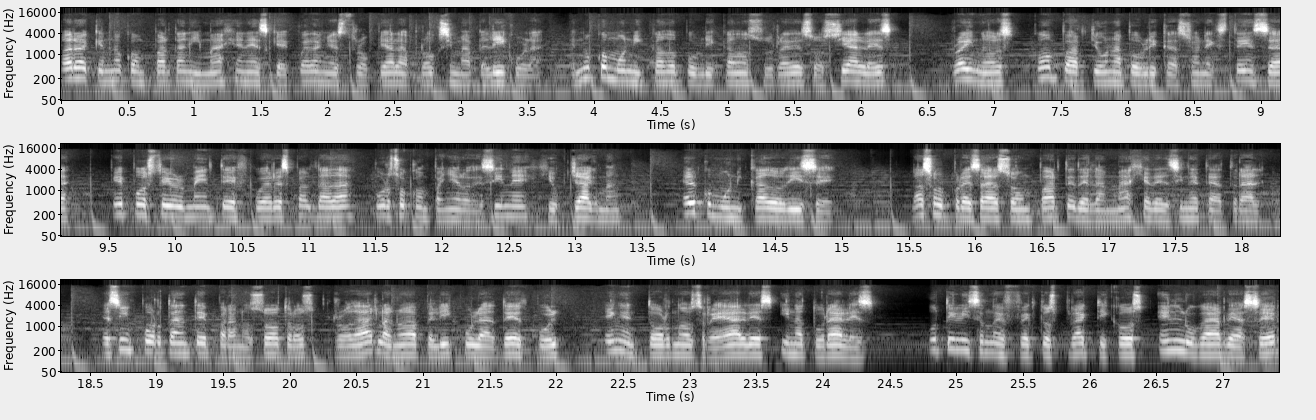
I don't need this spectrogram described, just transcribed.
para que no compartan imágenes que puedan estropear la próxima película. En un comunicado publicado en sus redes sociales, Reynolds compartió una publicación extensa que posteriormente fue respaldada por su compañero de cine Hugh Jackman, el comunicado dice, las sorpresas son parte de la magia del cine teatral. Es importante para nosotros rodar la nueva película Deadpool en entornos reales y naturales, utilizando efectos prácticos en lugar de hacer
